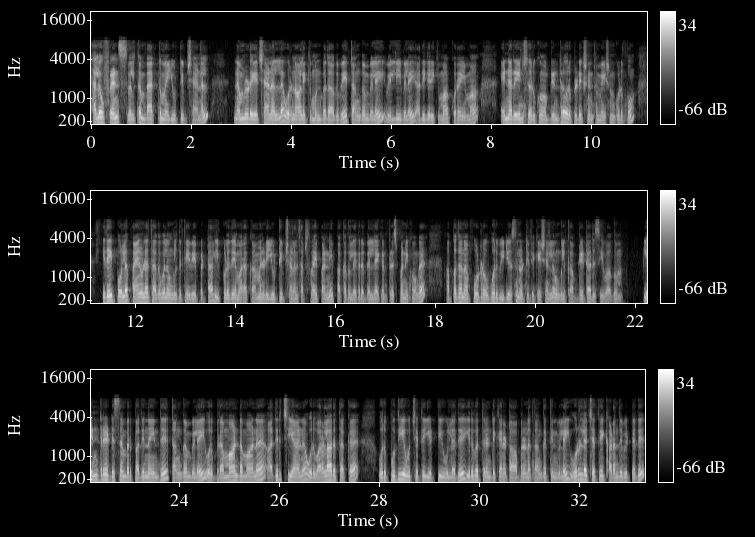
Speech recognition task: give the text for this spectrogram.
Hello friends welcome back to my YouTube channel நம்மளுடைய சேனலில் ஒரு நாளைக்கு முன்பதாகவே தங்கம் விலை வெள்ளி விலை அதிகரிக்குமா குறையுமா என்ன ரேஞ்சில் இருக்கும் அப்படின்ற ஒரு ப்ரிடிக்ஷன் இன்ஃபர்மேஷன் கொடுப்போம். இதே போல் பயனுள்ள தகவல் உங்களுக்கு தேவைப்பட்டால் இப்பொழுதே மறக்காமல் என்னுடைய யூடியூப் சேனல் சப்ஸ்கிரைப் பண்ணி பக்கத்தில் இருக்கிற பெல் ஐக்கன் ப்ரெஸ் பண்ணிக்கோங்க. அப்போ தான் நான் போடுற ஒவ்வொரு வீடியோஸும் நோட்டிஃபிகேஷனில் உங்களுக்கு அப்டேட்டாக ரிசீவ் ஆகும். இன்று டிசம்பர் பதினைந்து தங்கம் விலை ஒரு பிரம்மாண்டமான அதிர்ச்சியான ஒரு வரலாறு தக்க ஒரு புதிய உச்சத்தை எட்டி உள்ளது. இருபத்தி ரெண்டு கேரட் ஆபரண தங்கத்தின் விலை ஒரு லட்சத்தை கடந்து விட்டது.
